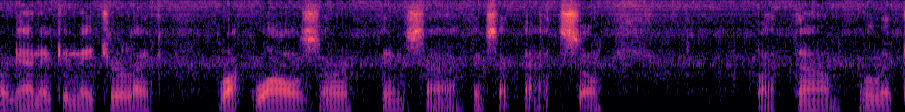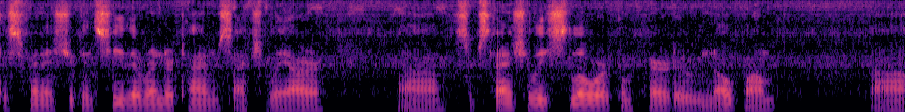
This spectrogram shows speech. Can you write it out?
organic in nature like rock walls or things things like that. So, but um, we'll let this finish. You can see the render times actually are uh, substantially slower compared to no bump uh,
